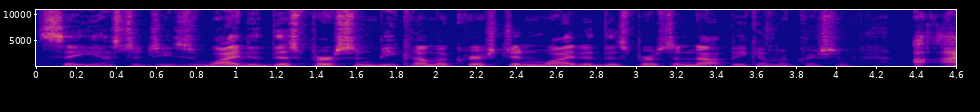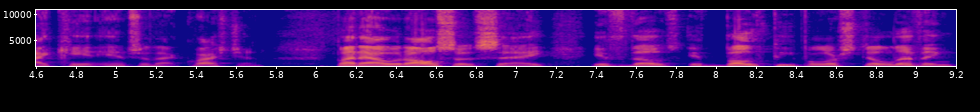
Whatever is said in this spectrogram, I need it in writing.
say yes to Jesus? Why did this person become a Christian? Why did this person not become a Christian? I can't answer that question. But I would also say if those if both people are still living,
